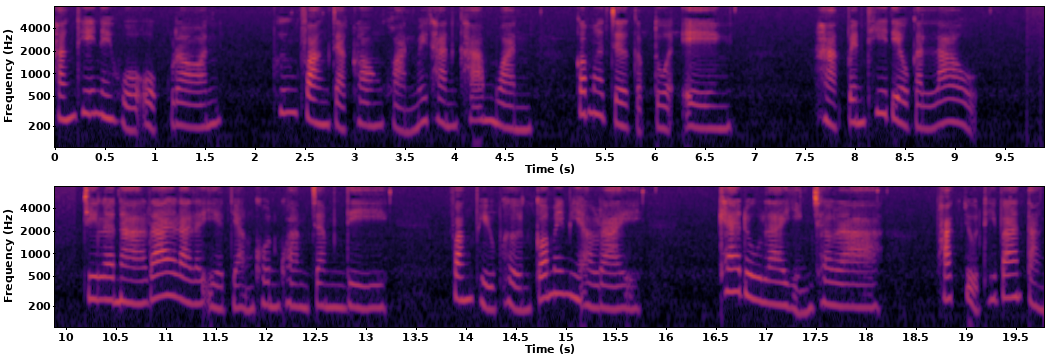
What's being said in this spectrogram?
ทั้งที่ในหัวอกร้อน เพิ่งฟังจากคลองขวัญไม่ทันข้ามวัน ก็มาเจอกับตัวเอง หากเป็นที่เดียวกันเล่า จิรนาร่รายละเอียดอย่างคนความจำดี ฟังผิวเผินก็ไม่มีอะไร แค่ดูแลหญิงชรา พักอยู่ที่บ้านต่าง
